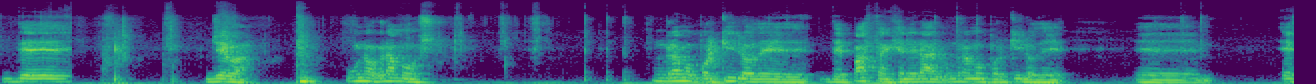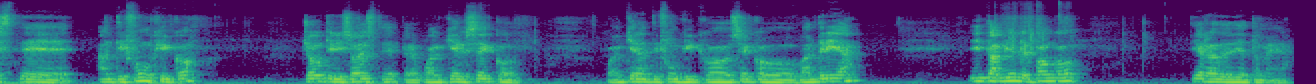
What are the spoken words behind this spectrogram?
de lleva unos gramos un gramo por kilo de, pasta en general, un gramo por kilo de eh, este antifúngico. Yo utilizo este, pero cualquier seco, cualquier antifúngico seco valdría. Y también le pongo tierra de diatomea.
